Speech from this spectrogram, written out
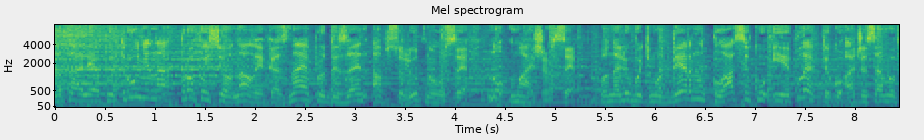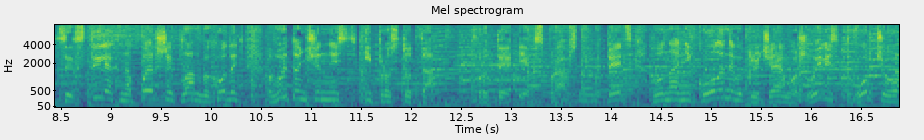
Наталія Петруніна професіонал, яка знає про дизайн абсолютно усе. Ну майже все. Вона любить модерн, класику і еклектику, адже саме в цих стилях на перший план виходить витонченість і простота. Проте, як справжній митець, вона ніколи не виключає можливість творчого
